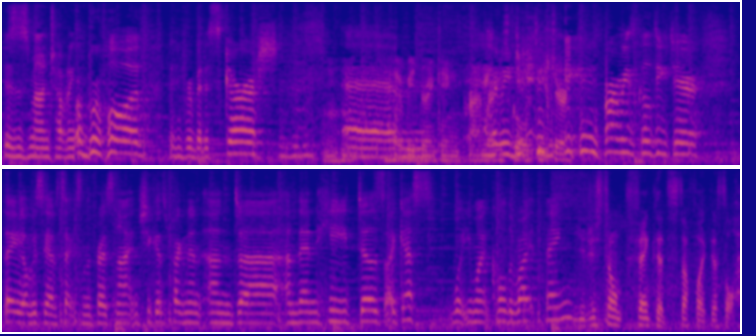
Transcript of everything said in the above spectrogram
businessman traveling abroad, looking for a bit of skirt. Mm -hmm. Mm -hmm. um, heavy drinking primary heavy school drinking teacher. primary school teacher. They obviously have sex on the first night, and she gets pregnant, and uh, and then he does, I guess, what you might call the right thing. You just don't think that stuff like this will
